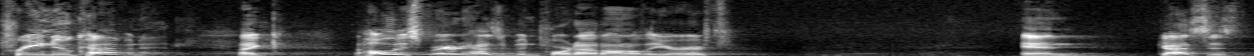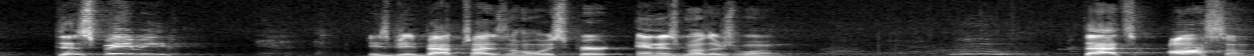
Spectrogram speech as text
pre New Covenant. Like, the Holy Spirit hasn't been poured out on all the earth. And God says, This baby, he's being baptized in the Holy Spirit in his mother's womb. That's awesome.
